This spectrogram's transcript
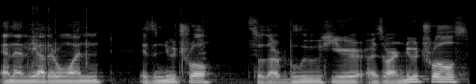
and then the other one is a neutral. So our blue here is our neutrals.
